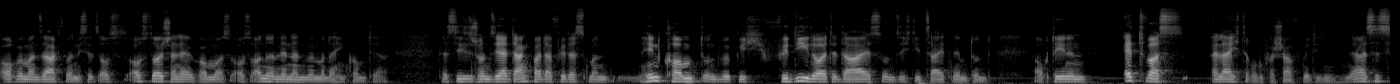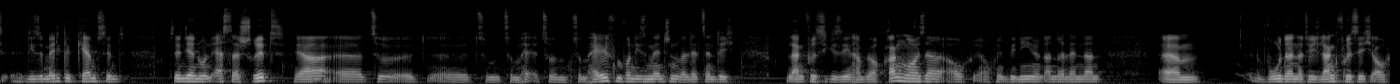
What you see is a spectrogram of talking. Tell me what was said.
auch wenn man sagt, man ist jetzt aus, aus Deutschland hergekommen, aus, aus anderen Ländern, wenn man da hinkommt, ja, dass sie sind schon sehr dankbar dafür, dass man hinkommt und wirklich für die Leute da ist und sich die Zeit nimmt und auch denen etwas Erleichterung verschafft mit diesen. Ja, es ist, diese Medical Camps sind sind ja nun ein erster Schritt ja, äh, zu, äh, zum, zum, zum, zum Helfen von diesen Menschen, weil letztendlich langfristig gesehen haben wir auch Krankenhäuser, auch, auch in Benin und anderen Ländern, ähm, wo dann natürlich langfristig auch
